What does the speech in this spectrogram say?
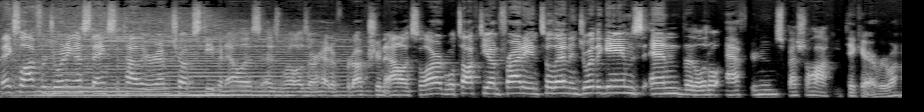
thanks a lot for joining us. Thanks to tyler Yaremchuk Steven Ellis as well as our head of production alex allard we'll talk to you on friday. Until then enjoy the games and the little afternoon special hockey. Take care everyone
